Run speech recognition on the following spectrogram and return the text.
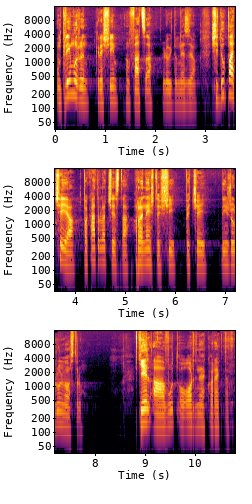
în primul rând greșim în fața lui Dumnezeu. Și după aceea, păcatul acesta rănește și pe cei din jurul nostru. El a avut o ordine corectă.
